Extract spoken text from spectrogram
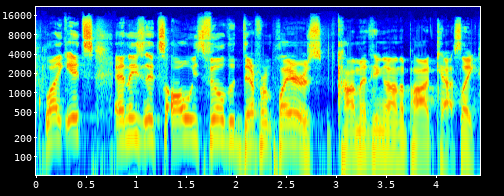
like it's and it's, it's always filled with different players commenting on the podcast. Like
